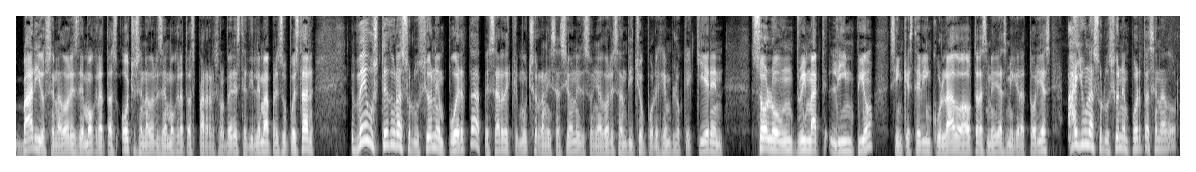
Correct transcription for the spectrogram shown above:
varios senadores demócratas, ocho senadores demócratas para resolver este dilema presupuestal. ¿Ve usted una solución en puerta, a pesar de que muchas organizaciones de soñadores han dicho, por ejemplo, que quieren solo un Dream Act limpio, sin que esté vinculado a otras medidas migratorias? ¿Hay una solución en puerta, senador?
